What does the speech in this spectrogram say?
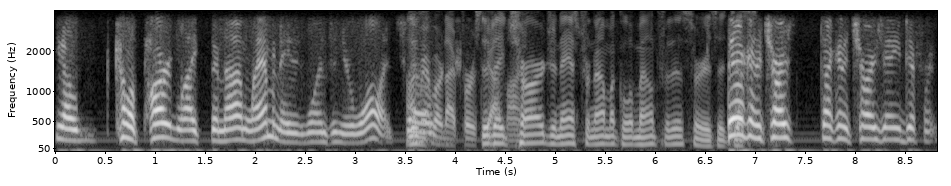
you know, come apart like the non-laminated ones in your wallet. I remember when I first Do got they mine. charge an astronomical amount for this, or is it they're just? going to charge. Not going to charge any different.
